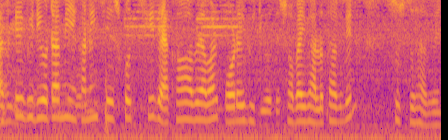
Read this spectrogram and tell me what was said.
আজকের ভিডিওটা আমি এখানেই শেষ করছি। দেখা হবে আবার পরের ভিডিওতে। সবাই ভালো থাকবেন, সুস্থ থাকবেন।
